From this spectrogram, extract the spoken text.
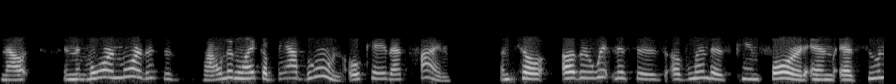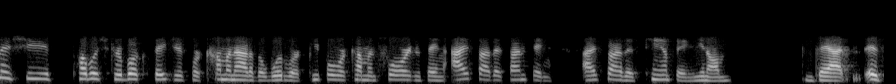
snout, and then more and more this is sounding like a baboon. Okay, that's fine. Until other witnesses of Linda's came forward, and as soon as she published her books, they just were coming out of the woodwork. People were coming forward and saying, "I saw this hunting, I saw this camping." You know, that it's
